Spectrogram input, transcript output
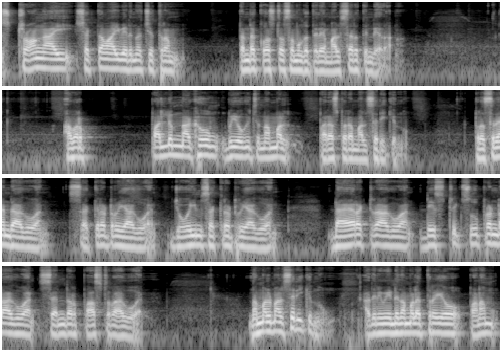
സ്ട്രോങ് ആയി ശക്തമായി വരുന്ന ചിത്രം പെന്തക്കോസ്ത സമൂഹത്തിലെ മത്സരത്തിന്റേതാണ് അവർ പല്ലും നഖവും ഉപയോഗിച്ച് നമ്മൾ പരസ്പരം മത്സരിക്കുന്നു. പ്രസിഡന്റ് ആകുവാൻ സെക്രട്ടറി ആകുവാൻ ജോയിന്റ് സെക്രട്ടറി ആകുവാൻ ഡയറക്ടറാകുവാൻ ഡിസ്ട്രിക്ട് സൂപ്രണ്ടാകുവാൻ സെന്റർ പാസ്റ്ററാകുവാൻ നമ്മൾ മത്സരിക്കുന്നു. അതിനുവേണ്ടി നമ്മൾ എത്രയോ പണം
